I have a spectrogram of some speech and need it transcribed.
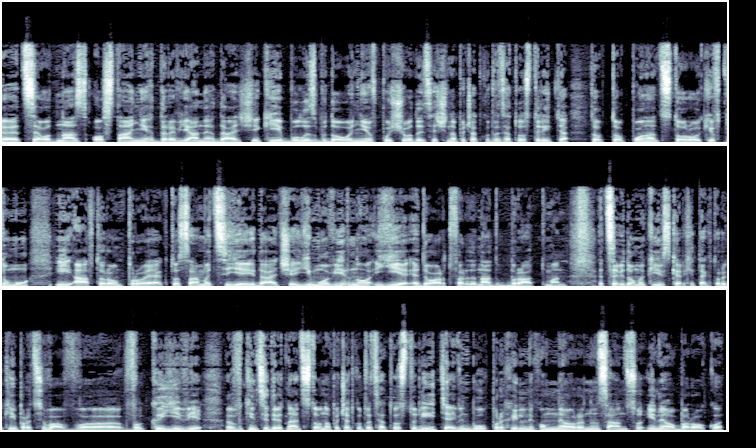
Е, це одна з останніх дерев'яних дач, які були збудовані в Пущі Водиці ще на початку ХХ століття, тобто понад 100 років тому. І автором проекту саме цієї дачі, ймовірно, є Едуард Фердинанд Братман. Це відомий київський архітектор, який працював е, в Києві в кінці 19-го, на початку 20-го століття. Він був прихильником неоренесансу і необароко.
